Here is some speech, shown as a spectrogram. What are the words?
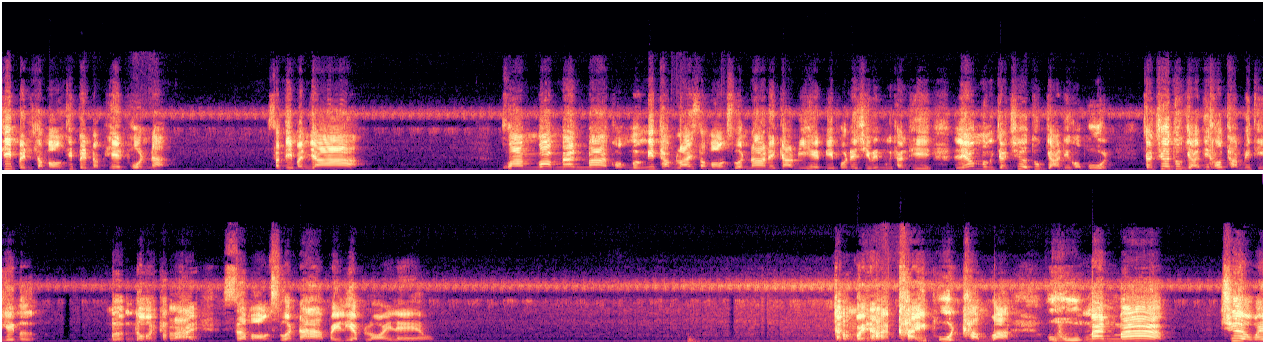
ที่เป็นสมองที่เป็นแบบเหตุผลน่ะ สติปัญญา ความว่าแม่นมากของมึงนี่ทำลายสมองส่วนหน้าในการมีเหตุมีผลในชีวิตมึงทันที แล้วมึงจะเชื่อทุกอย่างที่เขาพูด จะเชื่อทุกอย่างที่เขาทำพิธีให้มึงมึงโดนทลายสมองส่วนหน้าไปเรียบร้อยแล้วจำไว้นะใครพูดคำว่าโอ้โหแม่นมาก เชื่อไว้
